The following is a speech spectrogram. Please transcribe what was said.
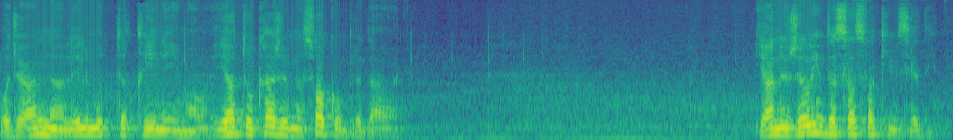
Ođalna lil muttaqine imamo. Ja to kažem na svakom predavanju. Ja ne želim da sa svakim sjedim.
